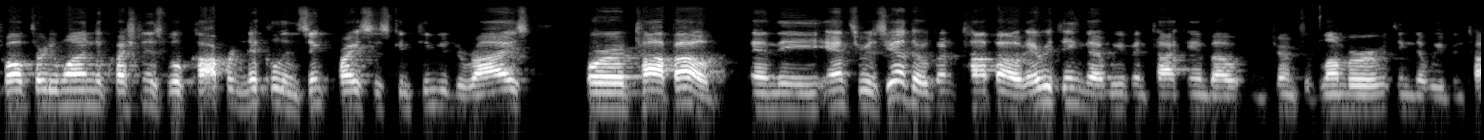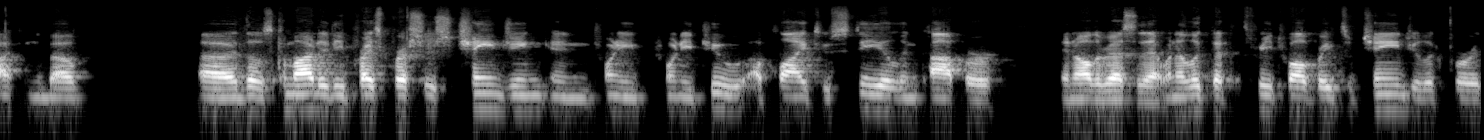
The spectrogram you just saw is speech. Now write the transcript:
1231. The question is, will copper, nickel, and zinc prices continue to rise or top out? And the answer is, yeah, they're going to top out. Everything that we've been talking about in terms of lumber, everything that we've been talking about those commodity price pressures changing in 2022 apply to steel and copper and all the rest of that. When I looked at the 312 rates of change, you look for a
